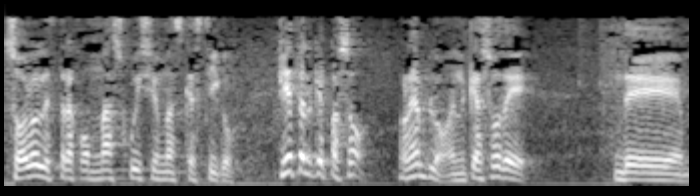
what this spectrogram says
solo les trajo más juicio y más castigo. Fíjate lo que pasó. Por ejemplo, en el caso de, de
